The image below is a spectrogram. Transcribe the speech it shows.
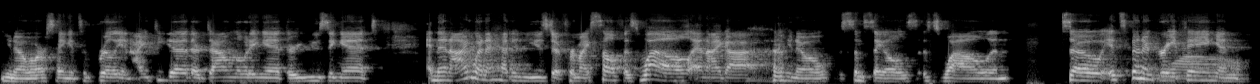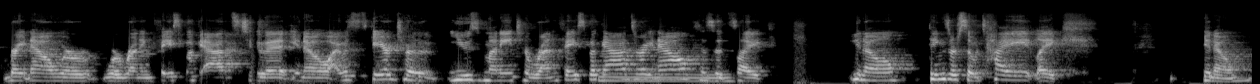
you know, are saying it's a brilliant idea. They're downloading it, they're using it. And then I went ahead and used it for myself as well, and I got you know some sales as well, and so it's been a great wow. thing. And right now we're we're running Facebook ads to it. You know, I was scared to use money to run Facebook ads right now because it's mm. like, you know, things are so tight. Like, you know,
